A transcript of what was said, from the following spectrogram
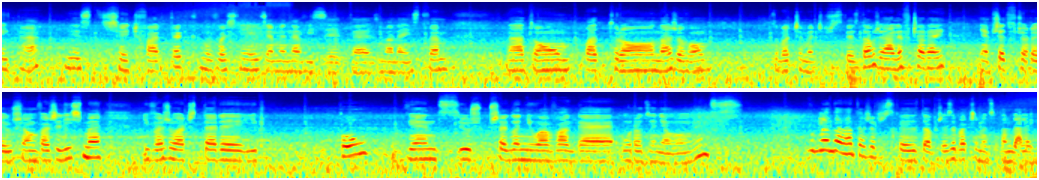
Hejka, jest dzisiaj czwartek. My właśnie jedziemy na wizytę z maleństwem na tą patronażową. Zobaczymy, czy wszystko jest dobrze, ale wczoraj, nie, przedwczoraj już ją ważyliśmy i ważyła 4,5, więc już przegoniła wagę urodzeniową, więc wygląda na to, że wszystko jest dobrze. Zobaczymy, co tam dalej.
